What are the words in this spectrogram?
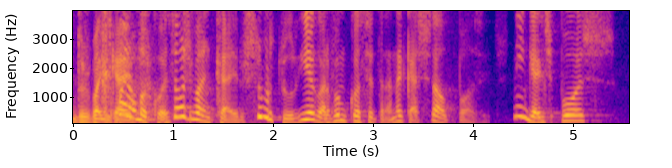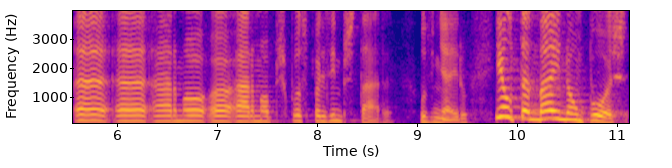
dos banqueiros. Repara uma coisa, aos banqueiros, sobretudo, e agora vou-me concentrar na Caixa Geral de Depósitos, ninguém lhes pôs a, a- a arma, ao- a, a arma ao pescoço para lhes emprestar o dinheiro. Ele também não pôs,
